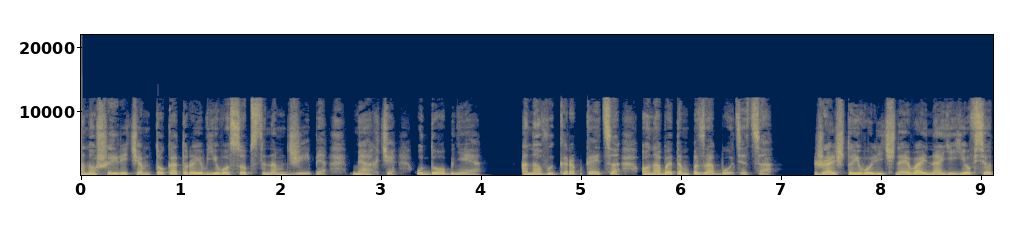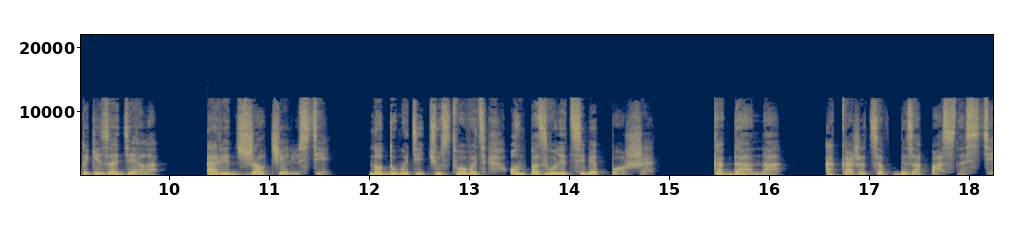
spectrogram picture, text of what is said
Оно шире, чем то, которое в его собственном джипе, мягче, удобнее. Она выкарабкается, он об этом позаботится. Жаль, что его личная война ее все-таки задела. Арит сжал челюсти. Но думать и чувствовать он позволит себе позже. Когда она окажется в безопасности.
